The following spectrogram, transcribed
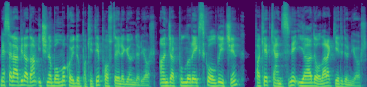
Mesela bir adam içine bomba koyduğu paketi postayla gönderiyor. Ancak pulları eksik olduğu için paket kendisine iade olarak geri dönüyor.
